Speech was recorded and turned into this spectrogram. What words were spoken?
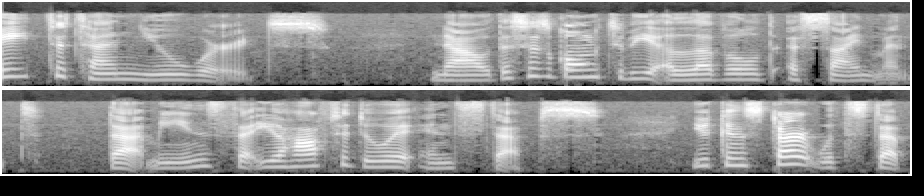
8 to 10 new words. Now this is going to be a leveled assignment. That means that you have to do it in steps. You can start with step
